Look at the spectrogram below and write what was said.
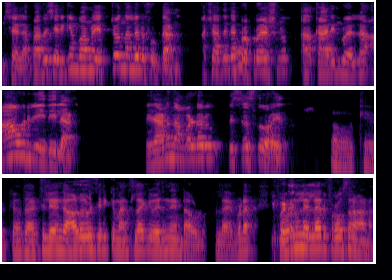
മനസ്സിലായില്ല? അപ്പൊ അത് ശരിക്കും പറഞ്ഞാൽ ഏറ്റവും നല്ലൊരു ഫുഡാണ് പക്ഷെ അതിന്റെ പ്രിപ്പറേഷനും കാര്യങ്ങളും എല്ലാം ആ ഒരു രീതിയിലാണ്. ഇതാണ് നമ്മളുടെ ഒരു ബിസിനസ് എന്ന് പറയുന്നത്. ഓക്കെ ഓക്കെ. അത് ആക്ച്വലി അതിന്റെ ആളുകൾ ശരിക്കും മനസ്സിലാക്കി വരുന്നേ ഉണ്ടാവുള്ളൂ അല്ലെ? ഇവിടെ ഫോറിനിൽ എല്ലാവരും ഫ്രോസൺ ആണ്.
